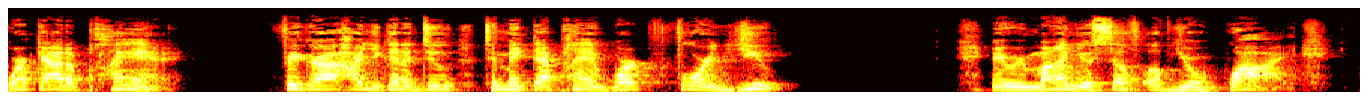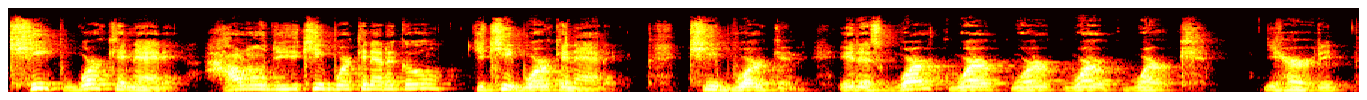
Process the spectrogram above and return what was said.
Work out a plan. Figure out how you're going to do to make that plan work for you. And remind yourself of your why. Keep working at it. How long do you keep working at a goal? You keep working at it. Keep working. It is work, work, work, work, work. You heard it.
